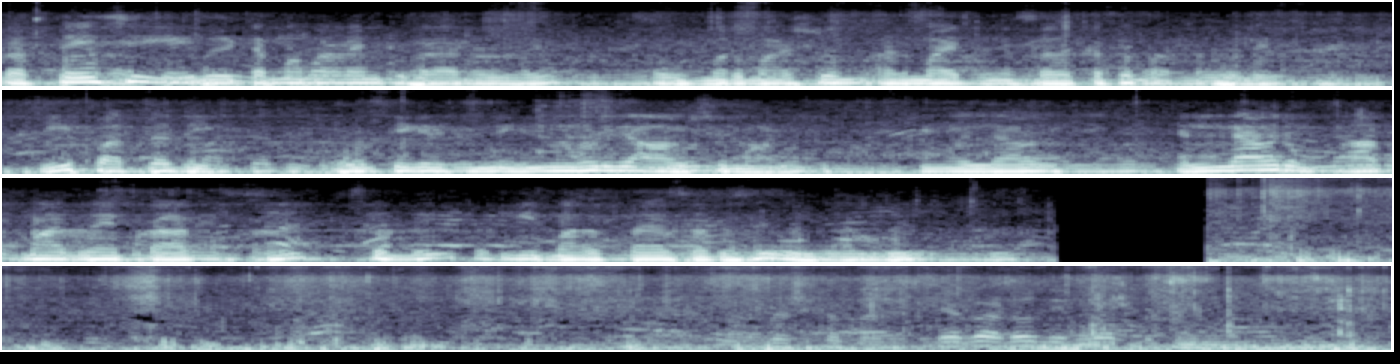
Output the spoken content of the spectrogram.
പ്രത്യേകിച്ച് ഈ വീട്ടമ്മമാരാണ് എനിക്ക് പറയാനുള്ളത്. ഉമ്മർ മാഷും അതുമായി തന്നെ സദക്കത്ത് പറഞ്ഞ പോലെ ഈ പദ്ധതി പൂർത്തീകരിക്കുന്ന ഇന്നുകൂടി ആവശ്യമാണ്. നിങ്ങളെല്ലാവരും എല്ലാവരും എല്ലാവരും ആത്മാർത്ഥമായി പ്രാർത്ഥിച്ചുകൊണ്ട് ഈ മഹത്തായ സദസ്സ് જગા સુધી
